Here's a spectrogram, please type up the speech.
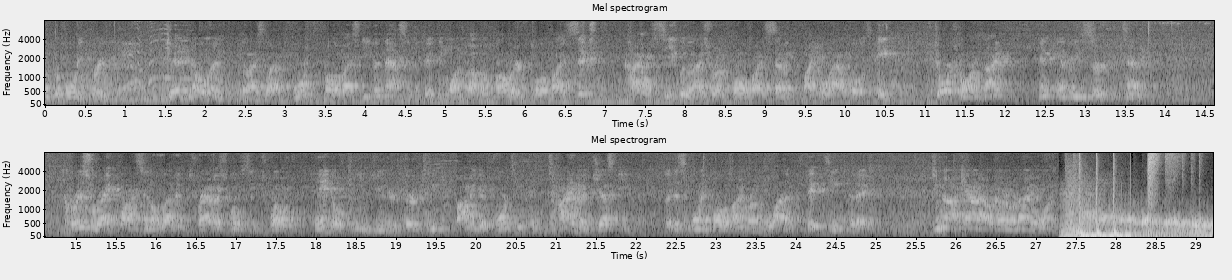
number 43. Jett Noland with a nice lap, fourth, followed by Stephen Nasse in the 51. Bubba Pollard qualifies sixth. Kyle Sieg with a nice run qualifies seventh. Michael Howell is eighth. George Norm ninth. And Anthony Sergi tenth. Chris Wright clocks in 11th, Travis Wilson 12th, Daniel Keene Jr. 13th, Bobby Good 14th, and Ty Majeski, the disappointing qualifying run, will line up 15th today. Do not count out car number 91.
